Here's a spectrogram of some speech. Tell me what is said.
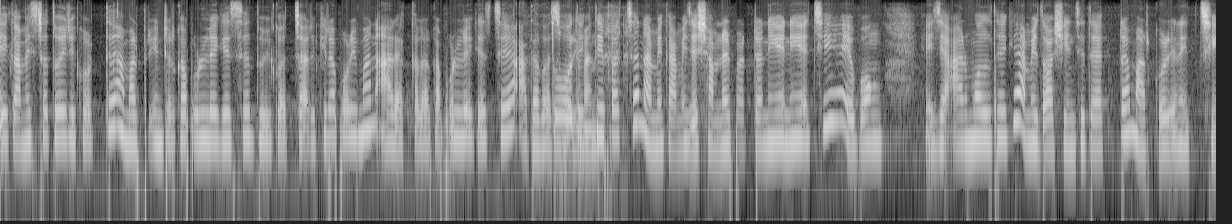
এই কামিজটা তৈরি করতে আমার প্রিন্টের কাপড় লেগেছে দুই গজ চার কিরা পরিমাণ আর এক কালার কাপড় লেগেছে আধা গজ পরিমাণ। দেখতেই পাচ্ছেন আমি কামিজের সামনের পাটটা নিয়ে নিয়েছি এবং এই যে আরমোল থেকে আমি দশ ইঞ্চিতে একটা মার্ক করে নিচ্ছি।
